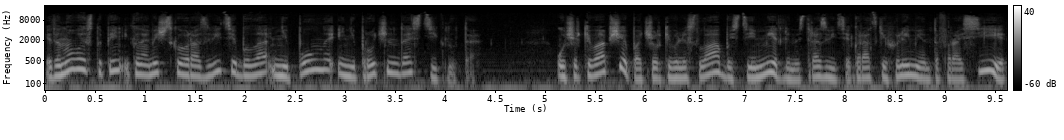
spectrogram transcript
эта новая ступень экономического развития была неполна и непрочно достигнута. Очерки вообще подчеркивали слабость и медленность развития городских элементов России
